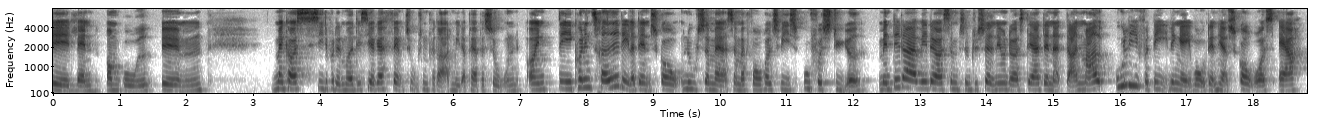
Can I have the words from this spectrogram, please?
øh, landområde. Øh, man kan også sige det på den måde, at det er cirka 5.000 kvadratmeter per person. Og en, det er kun en tredjedel af den skov nu, som er, som er forholdsvis uforstyrret. Men det der er ved det også, som, som du selv nævnte også, det er, at, den, at der er en meget ulige fordeling af, hvor den her skov også er.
